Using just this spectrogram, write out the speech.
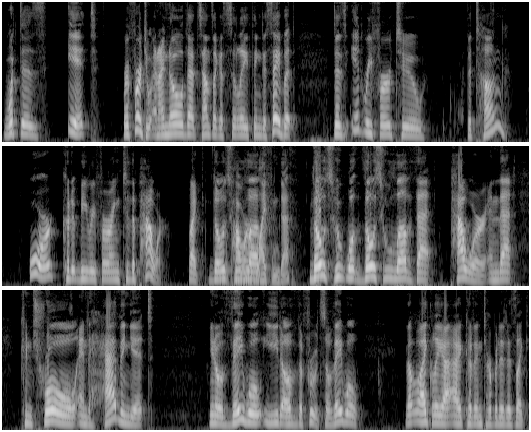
what does it refer to? And I know that sounds like a silly thing to say, but does it refer to the tongue? Or could it be referring to the power? Like those Power who love of life and death. those who well those who love that power and that control and having it you know they will eat of the fruit so they will likely I, I could interpret it as like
